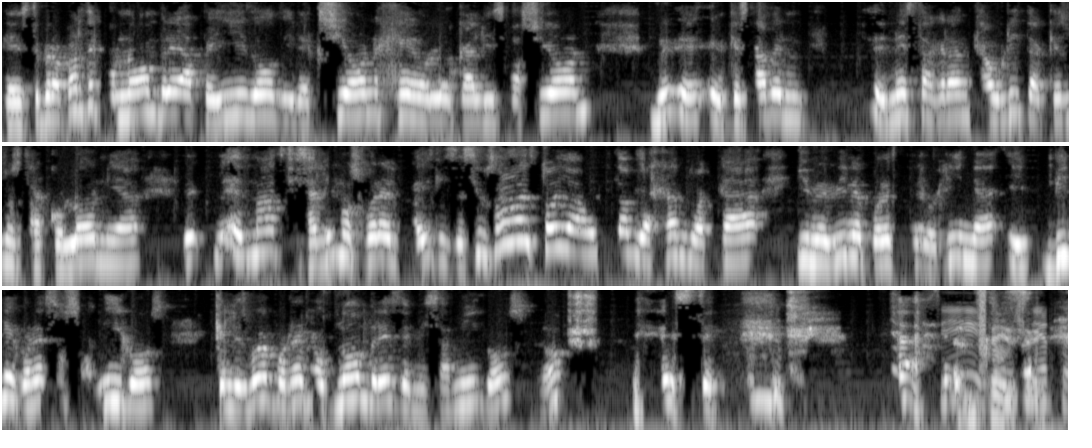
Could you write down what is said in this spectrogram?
este, pero aparte con nombre, apellido, dirección, geolocalización, eh, que saben en esta gran jaulita que es nuestra colonia. Eh, es más, si salimos fuera del país, les decimos, ah, estoy ahorita viajando acá y me vine por esta aerolínea y vine con estos amigos que les voy a poner los nombres de mis amigos, ¿no? Este. Sí, sí, es cierto.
